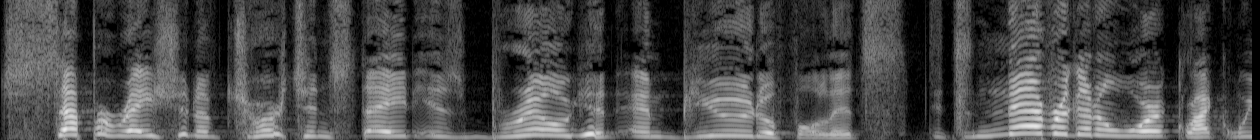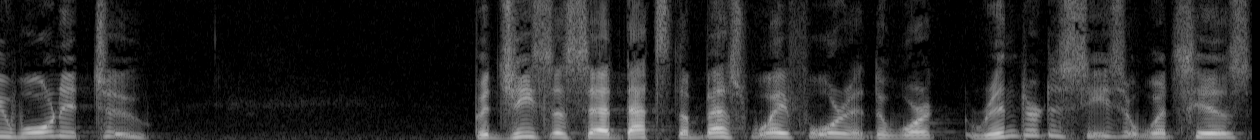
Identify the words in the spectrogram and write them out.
Separation of church and state is brilliant and beautiful. It's, it's never going to work like we want it to. But Jesus said that's the best way for it to work. Render to Caesar what's his,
